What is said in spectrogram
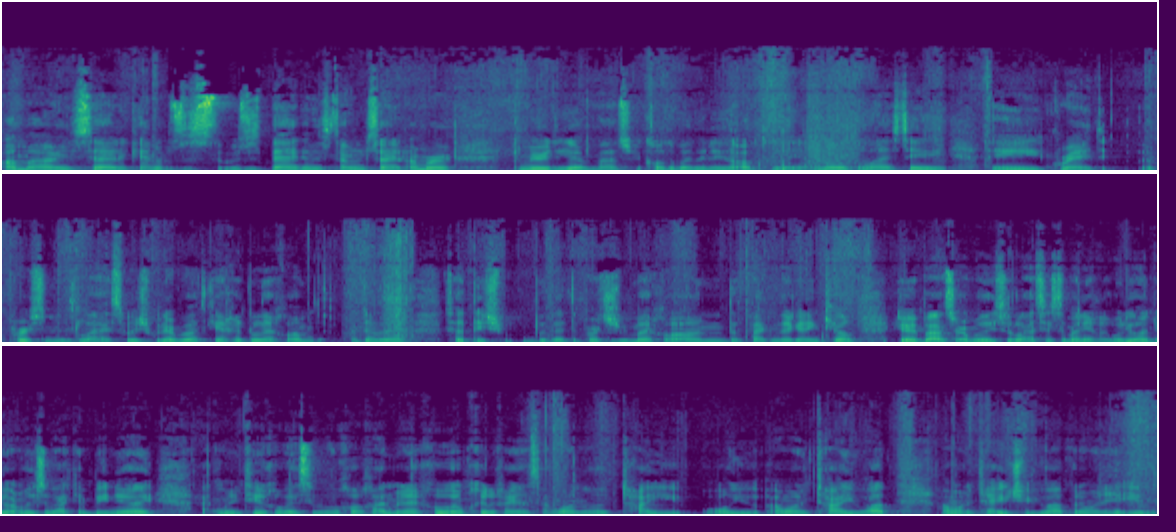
Amar, he said again, it was this, it was his bag and the stone inside. Amar, Gemir the master called the Baimene of today. I know at the last day they grant a person his last wish, whatever. So that they should, that the person should be meichel on the fact that they're getting killed. Yeah, master Amar the last day. What do you want to do? Amar said back and be I want to tie you all you. I want to tie you up. I want to tie each of you up, and I want to hit you.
